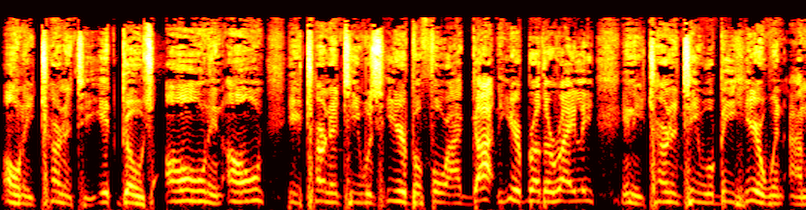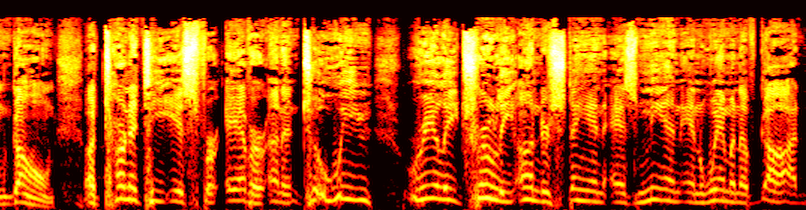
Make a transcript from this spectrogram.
on eternity. It goes on and on. Eternity was here before I got here, Brother Rayleigh, and eternity will be here when I'm gone. Eternity is forever and until we really truly understand as men and women of God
